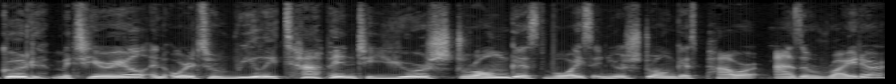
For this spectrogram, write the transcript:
good material, in order to really tap into your strongest voice and your strongest power as a writer,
